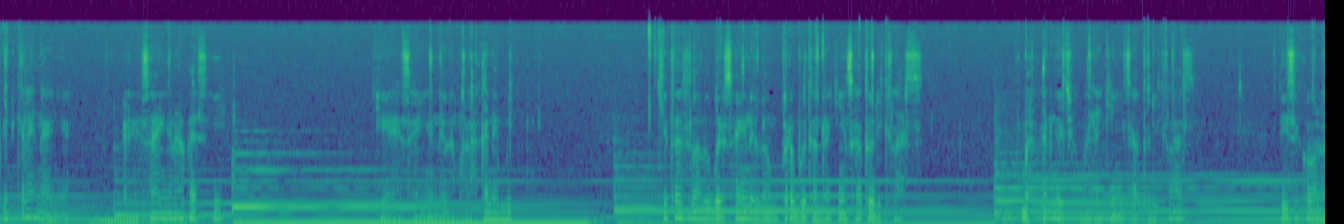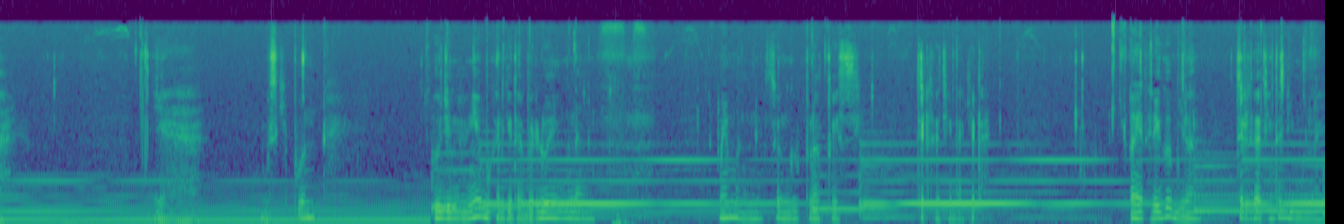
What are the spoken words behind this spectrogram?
Mungkin kalian nanya, eh, saingan apa sih? Ya, saingan dalam hal akademik. Kita selalu bersaing dalam perebutan ranking satu di kelas. Bahkan gak cuma ranking satu di kelas, di sekolah. Ya, meskipun ujung-ujungnya bukan kita berdua plot twist cerita cinta kita. Oh ya tadi gue bilang cerita cinta dimulai,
